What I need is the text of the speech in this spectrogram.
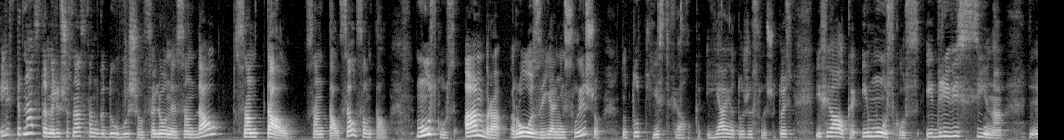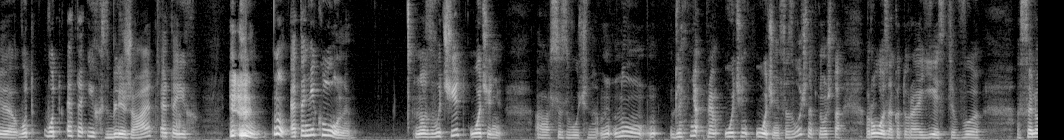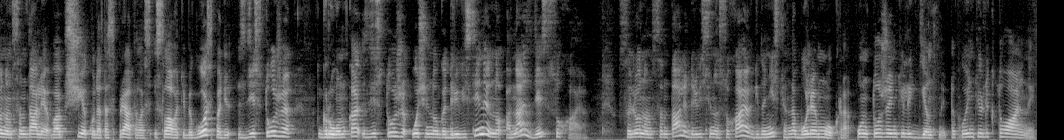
или в 15 или в 16 году вышел соленый сандал, сантал, сантал, сел сантал. Мускус, амбра, розы я не слышу, но тут есть фиалка, и я ее тоже слышу. То есть и фиалка, и мускус, и древесина, э, вот, вот это их сближает, это их, ну, это не клоны, но звучит очень э, созвучно. Ну, для меня прям очень-очень созвучно, потому что роза, которая есть в соленом сандале вообще куда-то спряталась, и слава тебе, Господи, здесь тоже громко, здесь тоже очень много древесины, но она здесь сухая. В соленом сандале древесина сухая, в гедонисте она более мокрая. Он тоже интеллигентный, такой интеллектуальный,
